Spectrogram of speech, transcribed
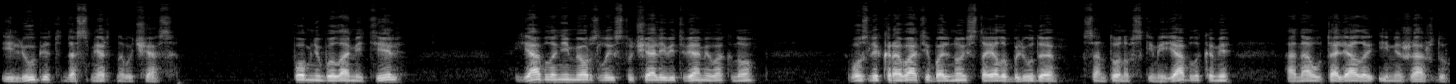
и любит до смертного часа. Помню, была метель, яблони мерзлые стучали ветвями в окно, Возле кровати больной стояло блюдо с антоновскими яблоками, она утоляла ими жажду.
